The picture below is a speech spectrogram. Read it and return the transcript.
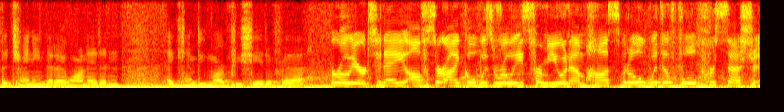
the training that I wanted and I couldn't be more appreciative for that. Earlier today, Officer Eichel was released from UNM Hospital with a full procession.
